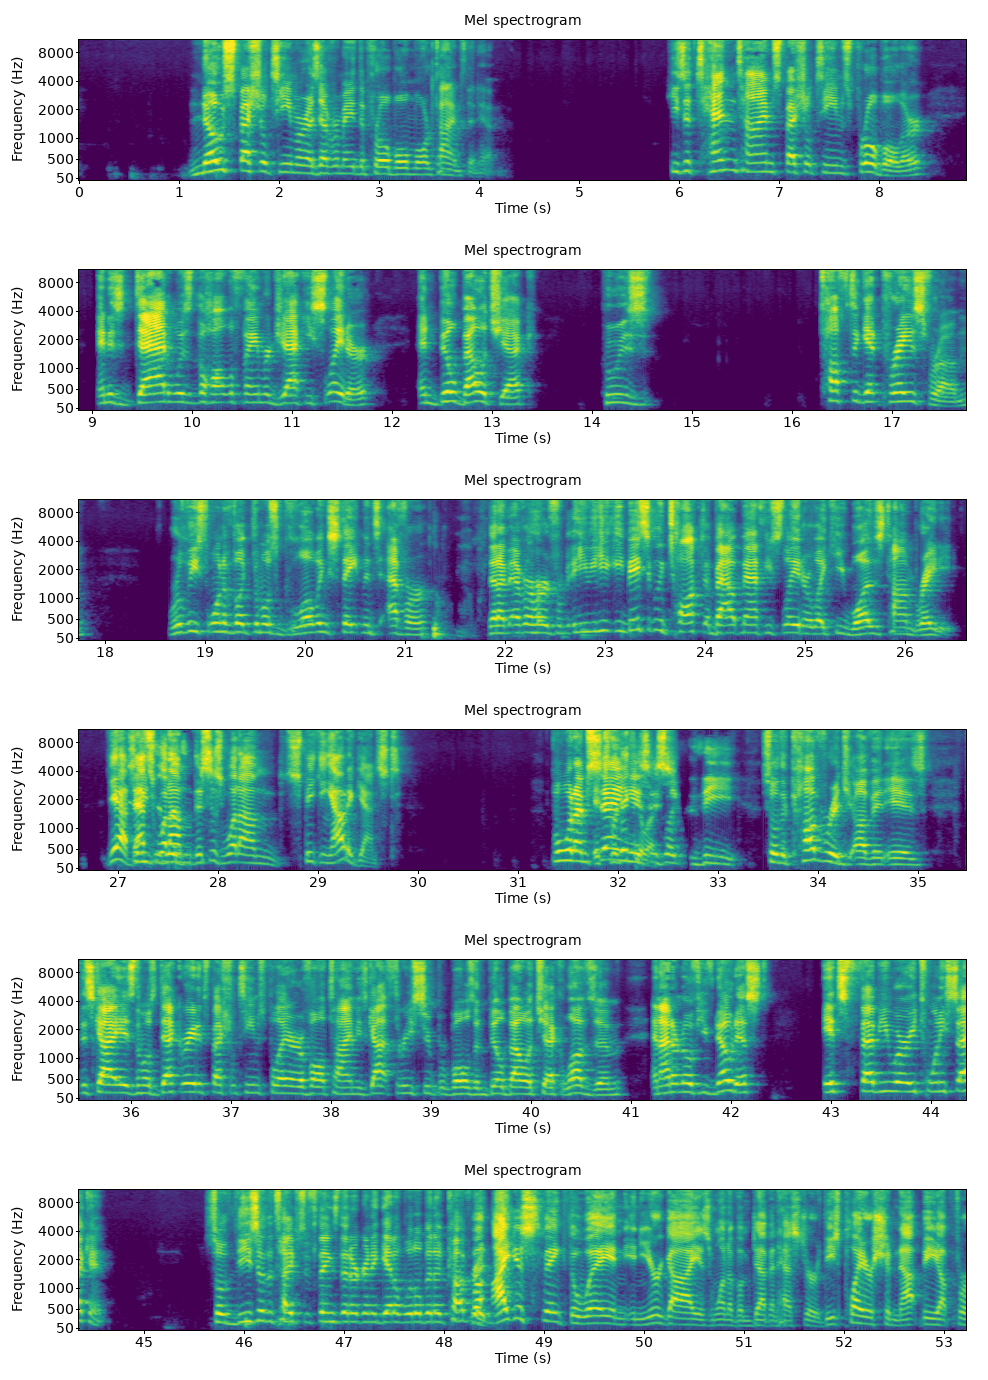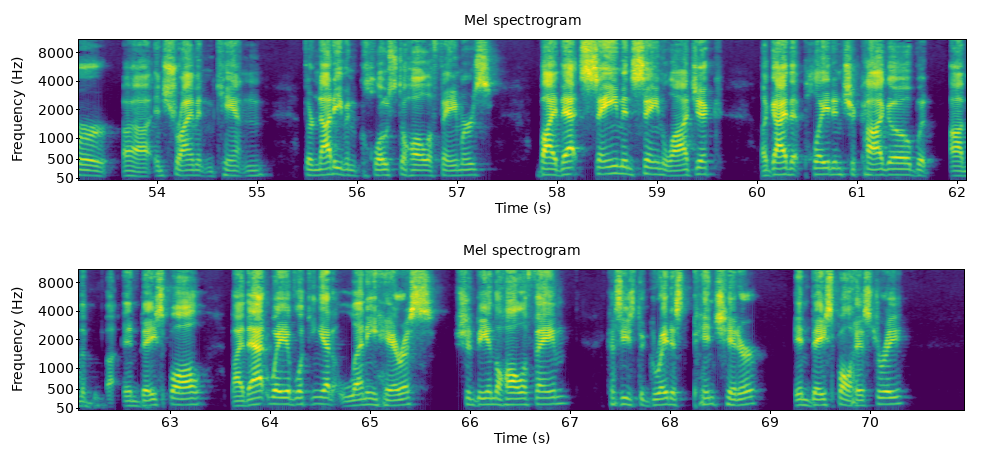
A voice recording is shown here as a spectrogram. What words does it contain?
no special teamer has ever made the Pro Bowl more times than him. He's a 10-time special teams Pro Bowler and his dad was the Hall of Famer Jackie Slater, and Bill Belichick, who is tough to get praise from, released one of like the most glowing statements ever that I've ever heard from. He, he, he basically talked about Matthew Slater like he was Tom Brady. Yeah, so that's what I'm. This is what I'm speaking out against. But what I'm it's saying is, is like the so the coverage of it is this guy is the most decorated special teams player of all time. He's got three Super Bowls, and Bill Belichick loves him. And I don't know if you've noticed, it's February 22nd. So these are the types of things that are going to get a little bit of coverage. Well, I just think the way, and, and your guy is one of them, Devin Hester. These players should not be up for uh, enshrinement in Canton. They're not even close to Hall of Famers. By that same insane logic, a guy that played in Chicago but on the uh, in baseball by that way of looking at it, Lenny Harris should be in the Hall of Fame because he's the greatest pinch hitter in baseball history.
